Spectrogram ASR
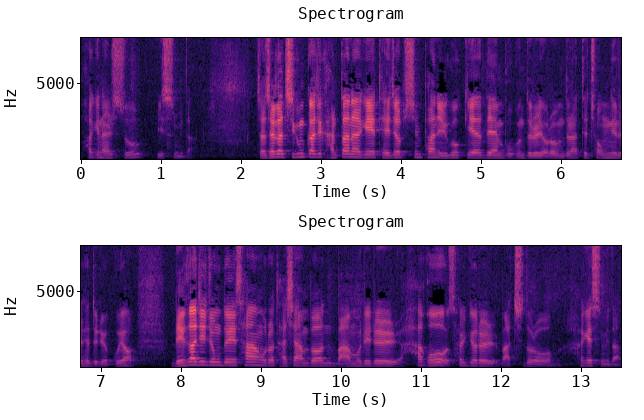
확인할 수 있습니다. 자, 제가 지금까지 간단하게 대접 심판 일곱 개에 대한 부분들을 여러분들한테 정리를 해드렸고요. 네 가지 정도의 사항으로 다시 한번 마무리를 하고 설교를 마치도록 하겠습니다.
